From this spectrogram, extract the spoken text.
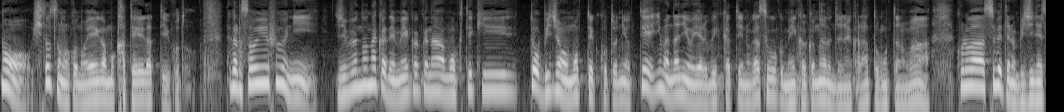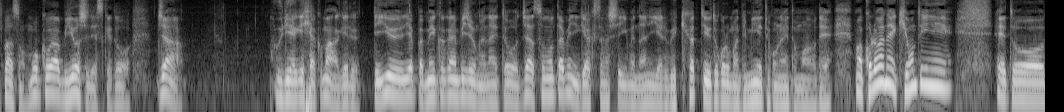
の一つのこの映画も過程だっていうこと。だからそういうふうに自分の中で明確な目的とビジョンを持っていくことによって、今何をやるべきかっていうのがすごく明確になるんじゃないかなと思ったのは、これは全てのビジネスパーソン、僕は美容師ですけど、じゃあ、売上100万上げるっていう、やっぱ明確なビジョンがないと、じゃあそのために逆算して今何やるべきかっていうところまで見えてこないと思うので、まあこれはね、基本的に、えっ、と、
